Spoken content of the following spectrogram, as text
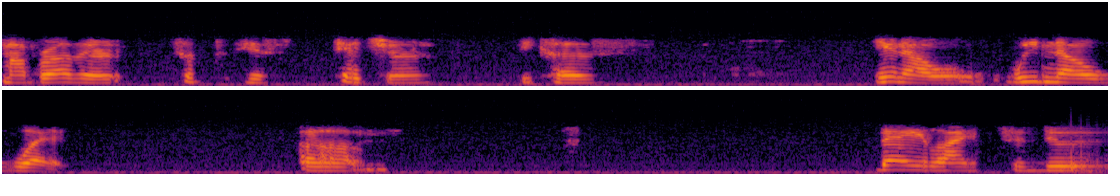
my brother took his picture because, you know, we know what um, they like to do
